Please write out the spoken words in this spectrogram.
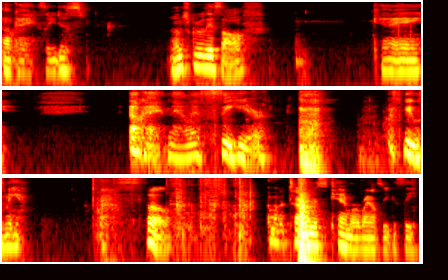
Okay, so you just unscrew this off. Okay. Okay, now let's see here. Excuse me. So, I'm going to turn this camera around so you can see.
